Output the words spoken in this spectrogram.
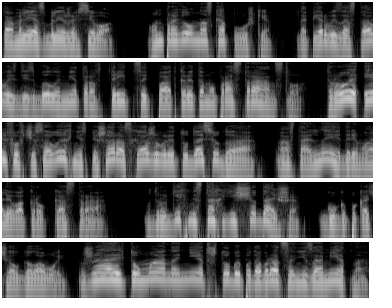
там лес ближе всего». Он провел нас к опушке. До первой заставы здесь было метров тридцать по открытому пространству. Трое эльфов-часовых не спеша расхаживали туда-сюда, а остальные дремали вокруг костра. В других местах еще дальше, — Гуга покачал головой. Жаль, тумана нет, чтобы подобраться незаметно.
